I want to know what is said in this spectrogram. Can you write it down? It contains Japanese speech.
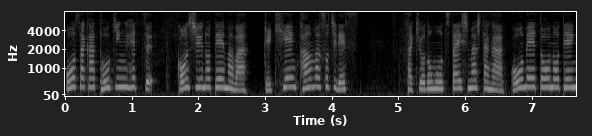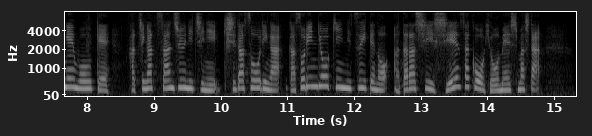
大阪トーキングヘッズ。今週のテーマは激変緩和措置です。先ほどもお伝えしましたが公明党の提言を受け8月30日に岸田総理がガソリン料金についての新しい支援策を表明しました。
